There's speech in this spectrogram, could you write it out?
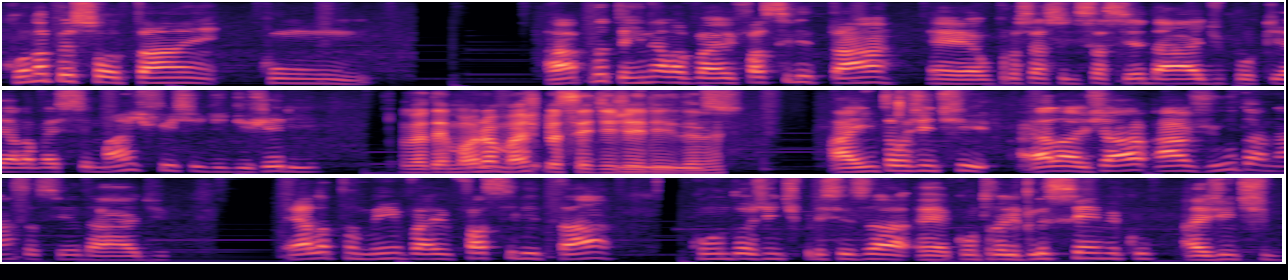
Quando a pessoa está com. A proteína ela vai facilitar é, o processo de saciedade, porque ela vai ser mais difícil de digerir. Ela demora mais para ser digerida, né? Isso. né? Aí então a gente, ela já ajuda na saciedade. Ela também vai facilitar quando a gente precisa é, controle glicêmico. A gente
